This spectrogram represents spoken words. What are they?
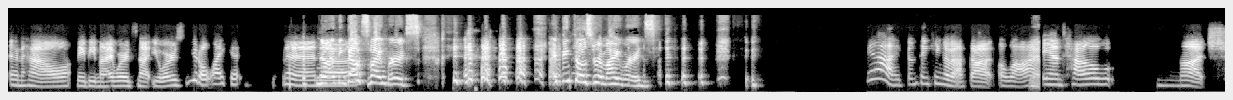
and how maybe my words not yours you don't like it and no, I think uh, that was my words. I think those were my words. yeah i've been thinking about that a lot and how much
